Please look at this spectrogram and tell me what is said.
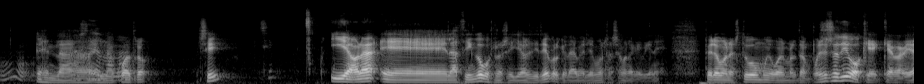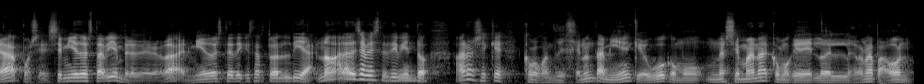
Oh, en ¿ha la, en la mamá? 4. ¿Sí? Y ahora eh, la 5, pues no sé, ya os diré porque la veremos la semana que viene. Pero bueno, estuvo muy buen maratón. Pues eso digo, que, que en realidad, pues ese miedo está bien, pero de verdad, el miedo este de que estar todo el día. No, ahora desabastecimiento. Ahora no sé qué. Como cuando dijeron también que hubo como una semana, como que lo del gran apagón.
